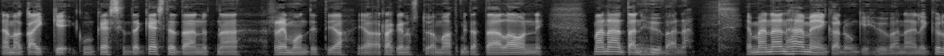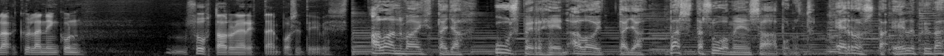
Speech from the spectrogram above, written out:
nämä kaikki, kun kestetään nyt nämä remontit ja, ja rakennustyömaat, mitä täällä on, niin mä näen tämän hyvänä. Ja mä näen Hämeenkadunkin hyvänä, eli kyllä, kyllä niin kuin suhtaudun erittäin positiivisesti. Alanvaihtaja, uusperheen aloittaja, vasta Suomeen saapunut, erosta elpyvä,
